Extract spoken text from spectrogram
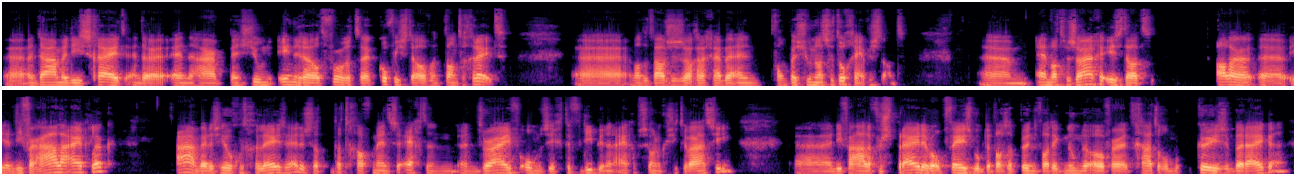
Uh, een dame die scheidt en, en haar pensioen inruilt voor het uh, koffiestel van tante Greet. Uh, want het wou ze zo graag hebben en van pensioen had ze toch geen verstand. Um, en wat we zagen is dat alle die verhalen eigenlijk A, werden ze heel goed gelezen. Hè? Dus dat, dat gaf mensen echt een, een drive om zich te verdiepen in hun eigen persoonlijke situatie. Uh, die verhalen verspreiden we op Facebook. Dat was het punt wat ik noemde over het gaat erom, kun je ze bereiken?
